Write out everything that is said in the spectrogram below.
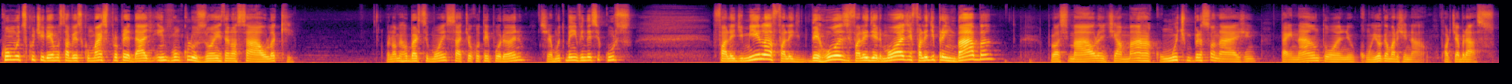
como discutiremos talvez com mais propriedade em conclusões da nossa aula aqui. Meu nome é Roberto Simões, Satio Contemporâneo. Seja muito bem-vindo a esse curso. Falei de Mila, falei de De Rose, falei de Hermógenes, falei de Prembaba. Próxima aula a gente amarra com o último personagem, Tainá Antônio, com Yoga Marginal. Forte abraço.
